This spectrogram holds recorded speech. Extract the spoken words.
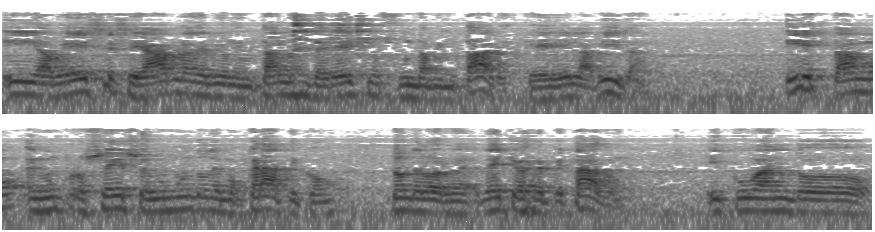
y a veces se habla de violentar los derechos fundamentales, que es la vida. Y estamos en un proceso, en un mundo democrático, donde los derechos es respetado. Y cuando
